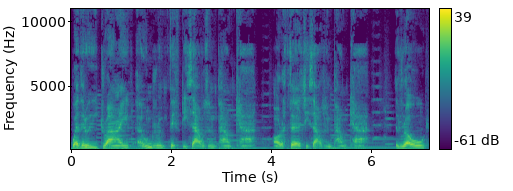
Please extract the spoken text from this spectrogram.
Whether we drive a £150,000 car or a £30,000 car, the road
